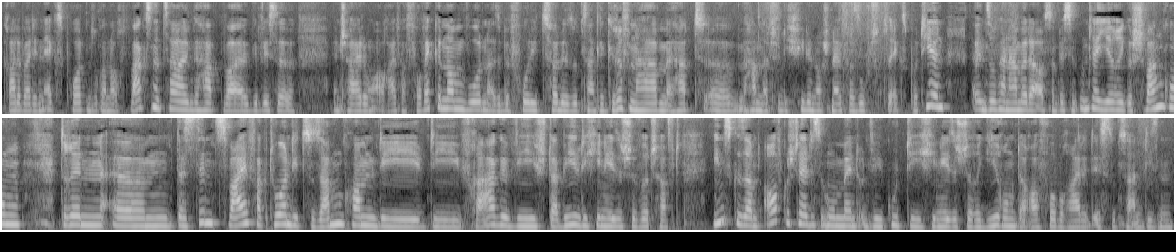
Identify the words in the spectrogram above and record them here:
gerade bei den Exporten sogar noch wachsende Zahlen gehabt, weil gewisse Entscheidungen auch einfach vorweggenommen wurden. Also bevor die Zölle sozusagen gegriffen haben, hat, äh, haben natürlich viele noch schnell versucht zu exportieren. Insofern haben wir da auch so ein bisschen unterjährige Schwankungen drin. Ähm, das sind zwei Faktoren, die zusammenkommen. Die, die Frage, wie stabil die chinesische Wirtschaft insgesamt aufgestellt ist im Moment und wie gut die chinesische Regierung darauf vorbereitet ist, sozusagen diesen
